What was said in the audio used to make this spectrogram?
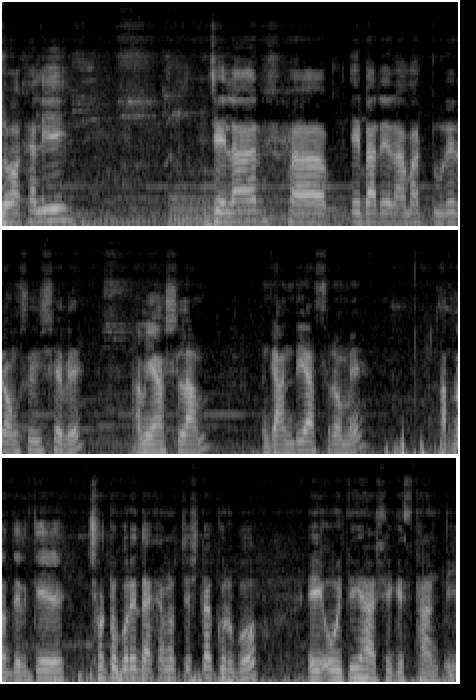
নোয়াখালী জেলার এবারের আমার ট্যুরের অংশ হিসেবে আমি আসলাম গান্ধী আশ্রমে। আপনাদেরকে ছোট করে দেখানোর চেষ্টা করব এই ঐতিহাসিক স্থানটি।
